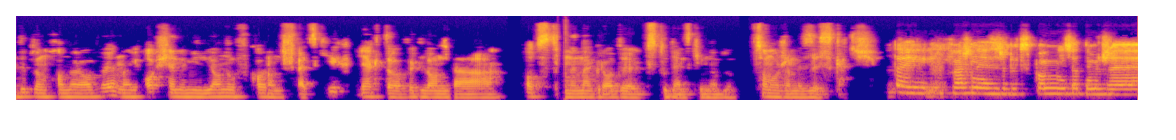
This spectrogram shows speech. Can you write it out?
dyplom honorowy, no i 8 milionów koron szwedzkich. Jak to wygląda od strony nagrody w Studenckim Noblu? Co możemy zyskać. Tutaj ważne jest, żeby wspomnieć o tym, że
